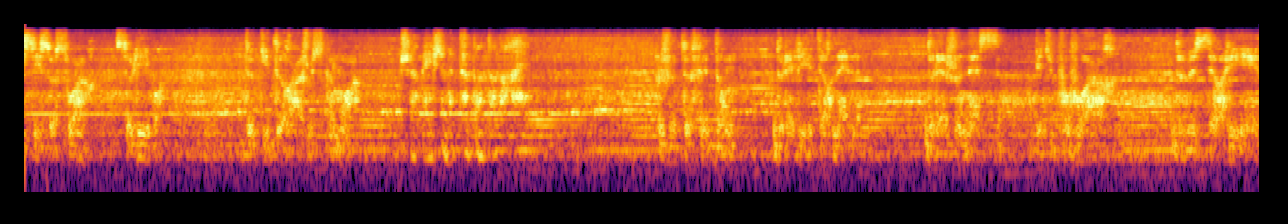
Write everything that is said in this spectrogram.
Ici ce soir, ce livre te guidera jusqu'à moi. Jamais je ne t'abandonnerai. Je te fais don de la vie éternelle, de la jeunesse et du pouvoir de me servir.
